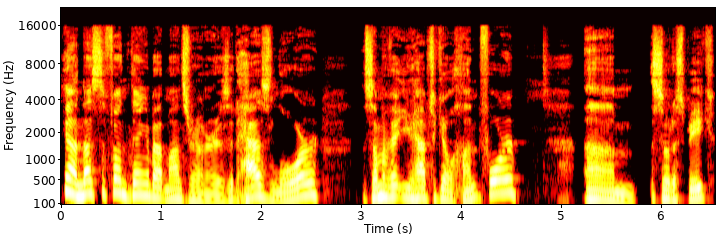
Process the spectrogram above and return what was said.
Yeah, and that's the fun thing about Monster Hunter is it has lore. Some of it you have to go hunt for, um, so to speak.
